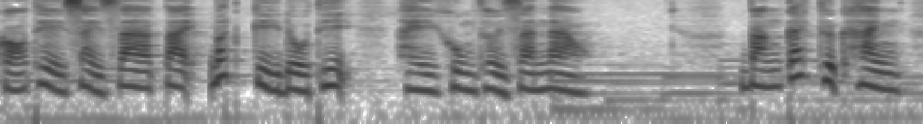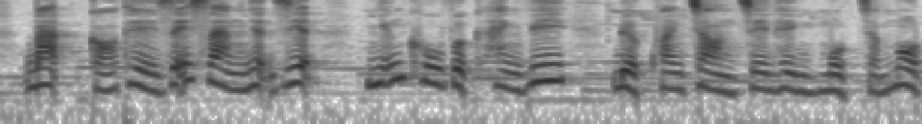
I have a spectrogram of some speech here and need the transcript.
có thể xảy ra tại bất kỳ đồ thị hay khung thời gian nào. Bằng cách thực hành, bạn có thể dễ dàng nhận diện những khu vực hành vi được khoanh tròn trên hình 1.1.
